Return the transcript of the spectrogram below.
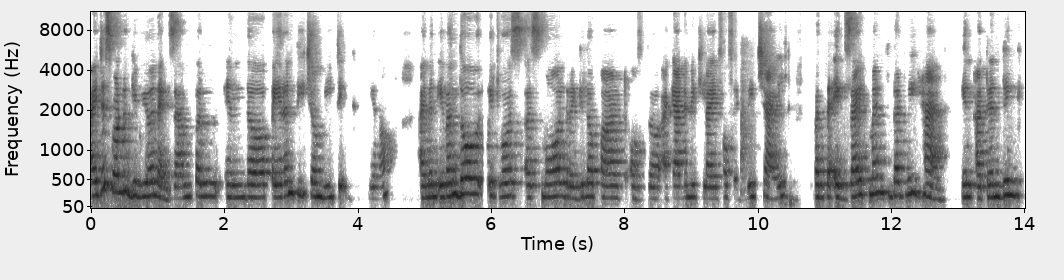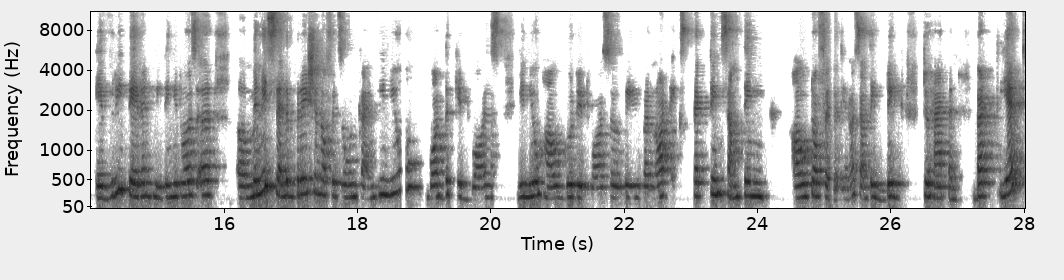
I just want to give you an example in the parent teacher meeting. You know, I mean, even though it was a small regular part of the academic life of every child, but the excitement that we had in attending every parent meeting, it was a, a mini celebration of its own kind. We knew what the kid was, we knew how good it was, so we were not expecting something out of it, you know, something big to happen. But yet,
